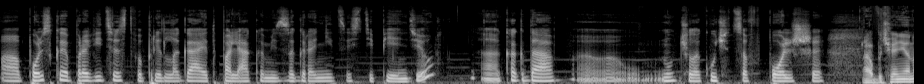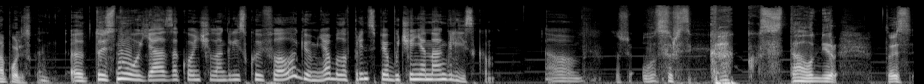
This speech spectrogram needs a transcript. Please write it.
А, Польское правительство предлагает полякам из-за границы стипендию, а, когда э, ну, человек учится в Польше. А обучение на польском? Э, То есть, ну, я закончила английскую филологию, у меня было, в принципе, обучение на английском. А, Слушай, вот слушайте, как стал мир. То есть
